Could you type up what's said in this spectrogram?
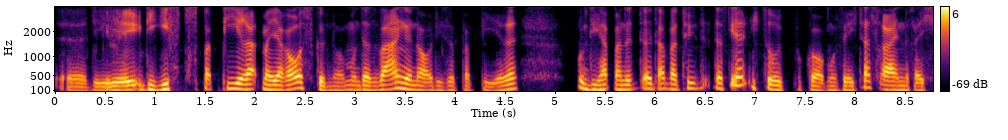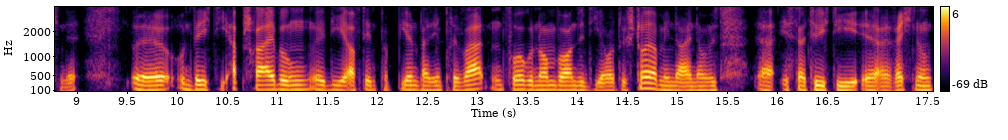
äh, die, die Giftspapiere hat man ja rausgenommen und das waren genau diese Papiere. Und die hat man natürlich das Geld nicht zurückbekommen. Und wenn ich das reinrechne äh, und wenn ich die Abschreibungen, äh, die auf den Papieren bei den Privaten vorgenommen worden sind, die auch durch Steuermindereinnahmen ist, äh, ist natürlich die äh, Rechnung,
